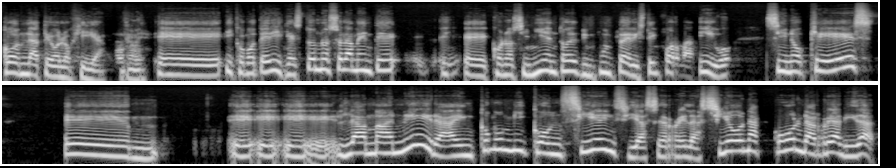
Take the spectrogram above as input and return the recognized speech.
con la teología. Eh, y como te dije, esto no es solamente eh, eh, conocimiento desde un punto de vista informativo, sino que es la manera en cómo mi conciencia se relaciona con la realidad,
